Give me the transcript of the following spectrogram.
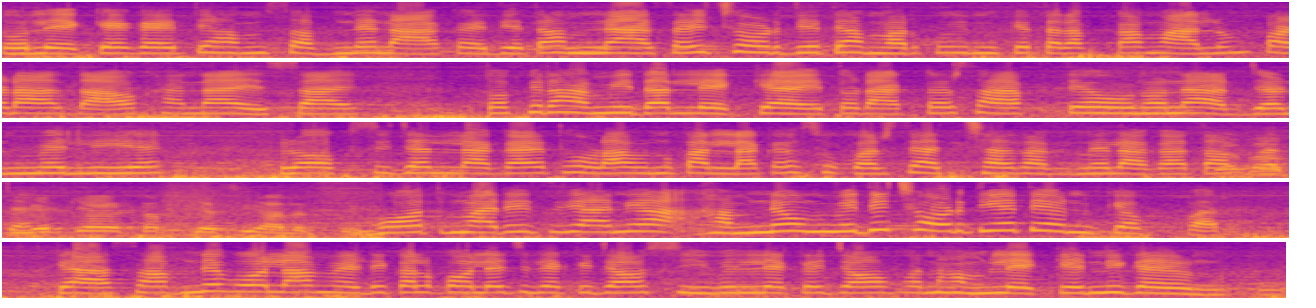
तो लेके गए थे हम सबने ना कह दिया था। हमने ऐसा ही छोड़ दिए थे। हमारे को इनके तरफ़ का मालूम पड़ा दवाखाना ऐसा है। तो फिर हम इधर लेके आए। तो डॉक्टर साहब थे उन्होंने अर्जेंट में लिए फिर ऑक्सीजन लगाए थोड़ा उनको अल्लाह के शुक्र से अच्छा लगने लगा तब आए तब कैसी हालत थी? बहुत मरीज़ यानी हमने उम्मीद ही छोड़ दिए थे उनके ऊपर क्या साहब सबने बोला मेडिकल कॉलेज लेके जाओ सिविल लेके जाओ पर हम लेके नहीं गए उनको।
